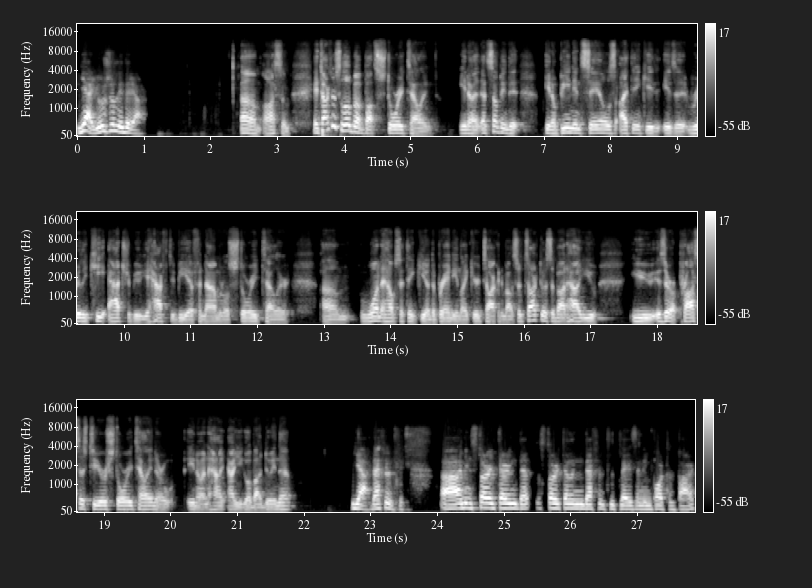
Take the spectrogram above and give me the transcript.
Yeah usually they are. Um awesome. And talk to us a little bit about storytelling. You know that's something that you know being in sales i think it is a really key attribute. You have to be a phenomenal storyteller. Um, one that helps i think you know the branding like you're talking about. So talk to us about how you you is there a process to your storytelling or you know and how, how you go about doing that? Yeah definitely I mean, storytelling that storytelling definitely plays an important part.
